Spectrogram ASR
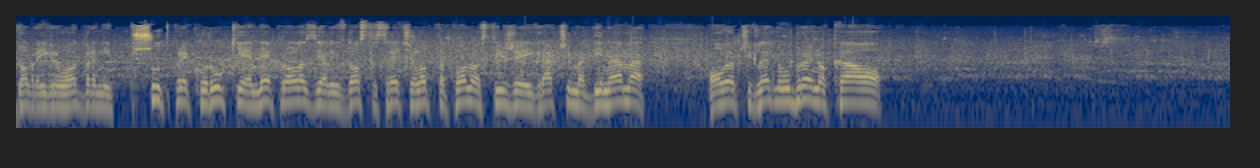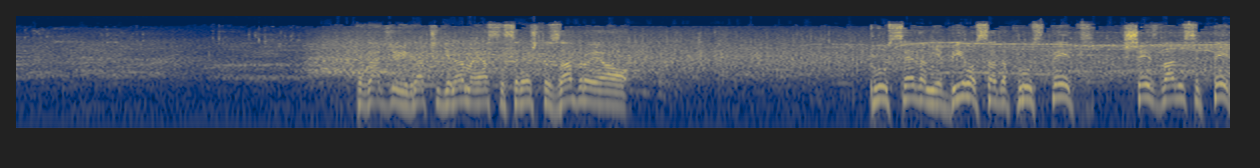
Dobra igra u odbrani, šut preko ruke, ne prolazi, ali uz dosta sreće lopta ponovo stiže igračima Dinama. Ovo je očigledno ubrojeno kao pogađaju igrači Dinama, ja sam se nešto zabrojao. Plus 7 je bilo, sada plus 5, 6.25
